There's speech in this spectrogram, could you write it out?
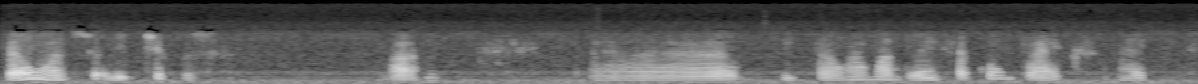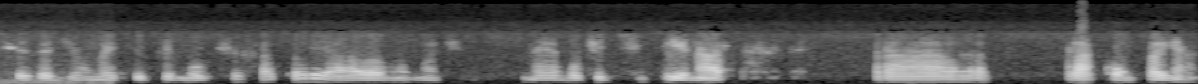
são ansiolíticos. Tá? Uh, então é uma doença complexa, né, que precisa de uma equipe multifatorial, uma, né, multidisciplinar para acompanhar.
